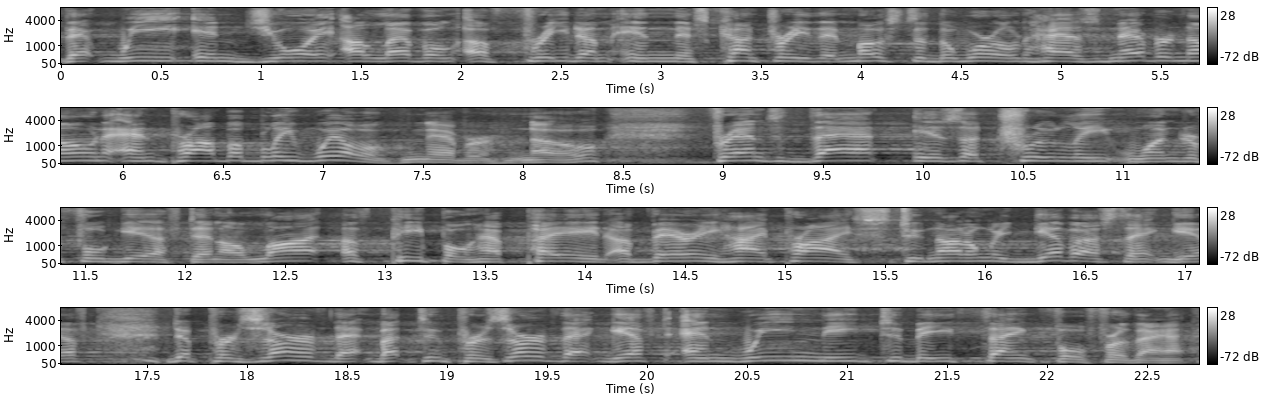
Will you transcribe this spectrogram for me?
that we enjoy a level of freedom in this country that most of the world has never known and probably will never know. Friends, that is a truly wonderful gift, and a lot of people have paid a very high price to not only give us that gift, to preserve that, but to preserve that gift, and we need to be thankful for that.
